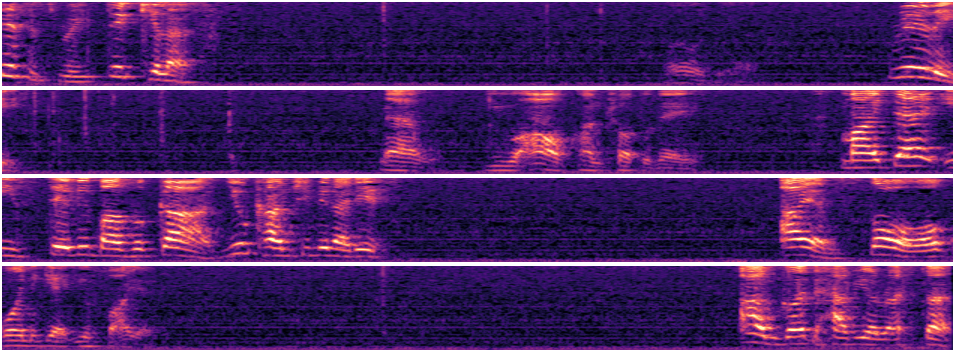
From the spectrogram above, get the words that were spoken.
This is ridiculous. Oh dear. Really? Man, you are out control today. My dad is David Baszucki. You can't treat me like this. I am so going to get you fired. I'm going to have you arrested.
